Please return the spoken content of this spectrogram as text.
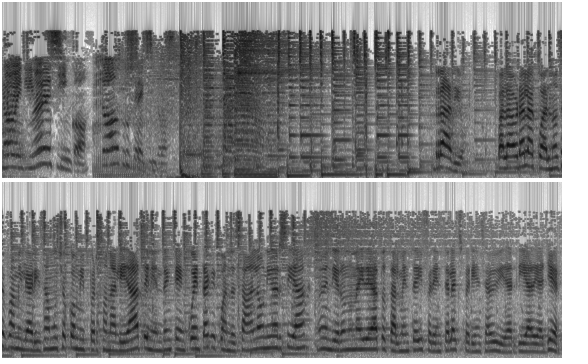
995. Todos tus éxitos. Radio. Palabra la cual no se familiariza mucho con mi personalidad, teniendo en, en cuenta que cuando estaba en la universidad me vendieron una idea totalmente diferente a la experiencia vivida el día de ayer,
